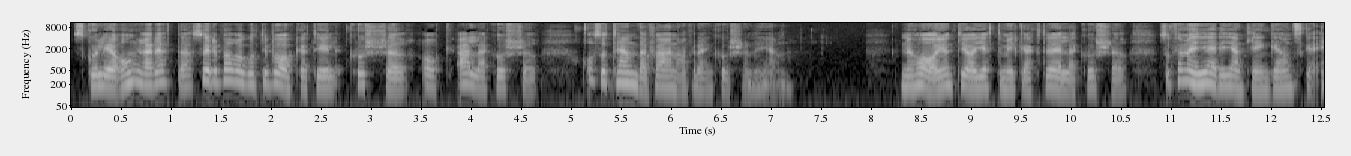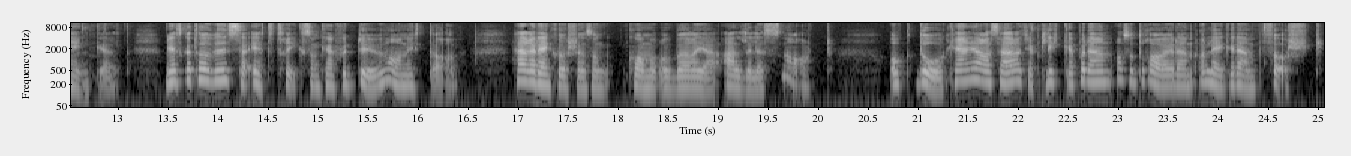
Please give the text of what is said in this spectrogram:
Skulle jag ångra detta så är det bara att gå tillbaka till kurser och alla kurser och så tända stjärnan för den kursen igen. Nu har ju inte jag jättemycket aktuella kurser, så för mig är det egentligen ganska enkelt. Men jag ska ta och visa ett trick som kanske du har nytta av. Här är den kursen som kommer att börja alldeles snart. Och då kan jag göra så här att jag klickar på den och så drar jag den och lägger den först.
